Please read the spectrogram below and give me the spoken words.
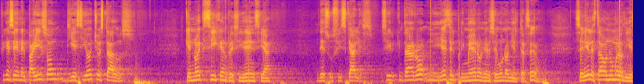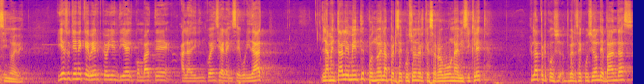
Fíjense, en el país son 18 estados que no exigen residencia de sus fiscales. Es decir, Quintana Roo ni es el primero, ni el segundo, ni el tercero. Sería el estado número 19. Y eso tiene que ver que hoy en día el combate a la delincuencia, a la inseguridad, lamentablemente, pues no es la persecución del que se robó una bicicleta. Es la persecución de bandas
